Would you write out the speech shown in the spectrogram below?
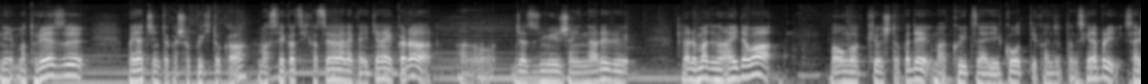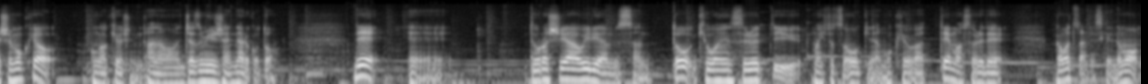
ねまあ、とりあえず、まあ、家賃とか食費とか、まあ、生活費稼がなきゃいけないからあのジャズミュージシャンになれるなるまでの間はまあ、音楽教師とかで、まあ、食いつないでいこうっていう感じだったんですけどやっぱり最終目標音楽教師あのジャズミュージシャンになること。で、えー、ドロシア・ウィリアムズさんと共演するっていう、まあ、一つの大きな目標があって、まあ、それで頑張ってたんですけれども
